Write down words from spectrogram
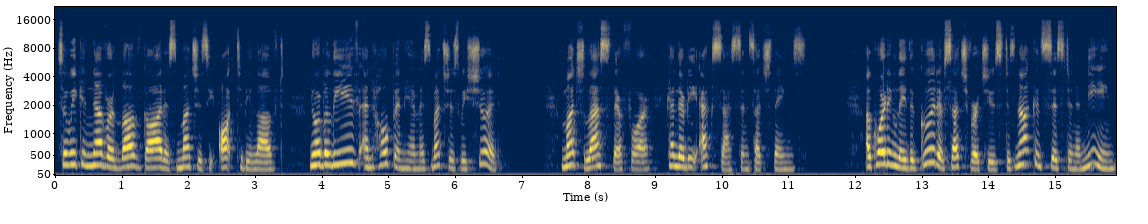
So we can never love God as much as He ought to be loved, nor believe and hope in Him as much as we should. Much less, therefore, can there be excess in such things. Accordingly, the good of such virtues does not consist in a mean,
